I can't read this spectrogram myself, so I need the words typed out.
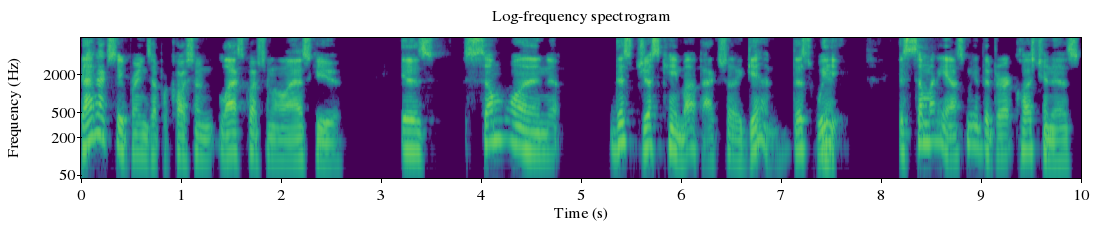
That actually brings up a question. Last question I'll ask you is someone, this just came up actually again this week. Yeah. Is somebody asked me the direct question is,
